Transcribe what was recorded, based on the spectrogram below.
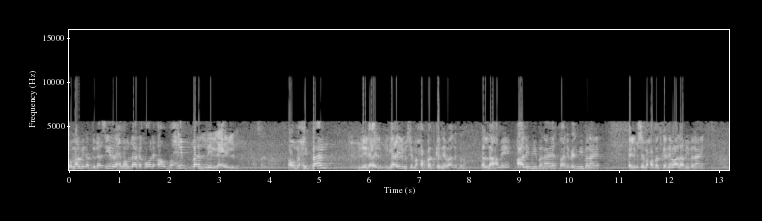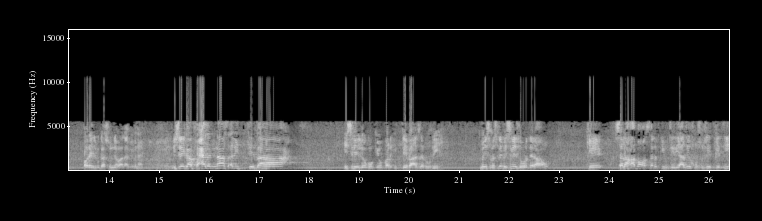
عمر بن عبد العزیز رحمہ اللہ کا قول ہے، او محبا للعلم۔ او محبا للعلم۔ یا علم سے محبت کرنے والے بنو۔ اللہ ہمیں عالم بھی بنائے، طالب علم بھی بنائے، علم سے محبت کرنے والا بھی بنائے، اور علم کا سننے والا بھی بنائے۔ اس لیے کہا، فعل الناس الاتباع اس لیے لوگوں کے اوپر اتباع ضروری ہے۔ میں اس مسئلے پہ اس لیے زور دے رہا ہوں کہ صلاحابہ اور سلط کی امتیازی خصوصیت یہ تھی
